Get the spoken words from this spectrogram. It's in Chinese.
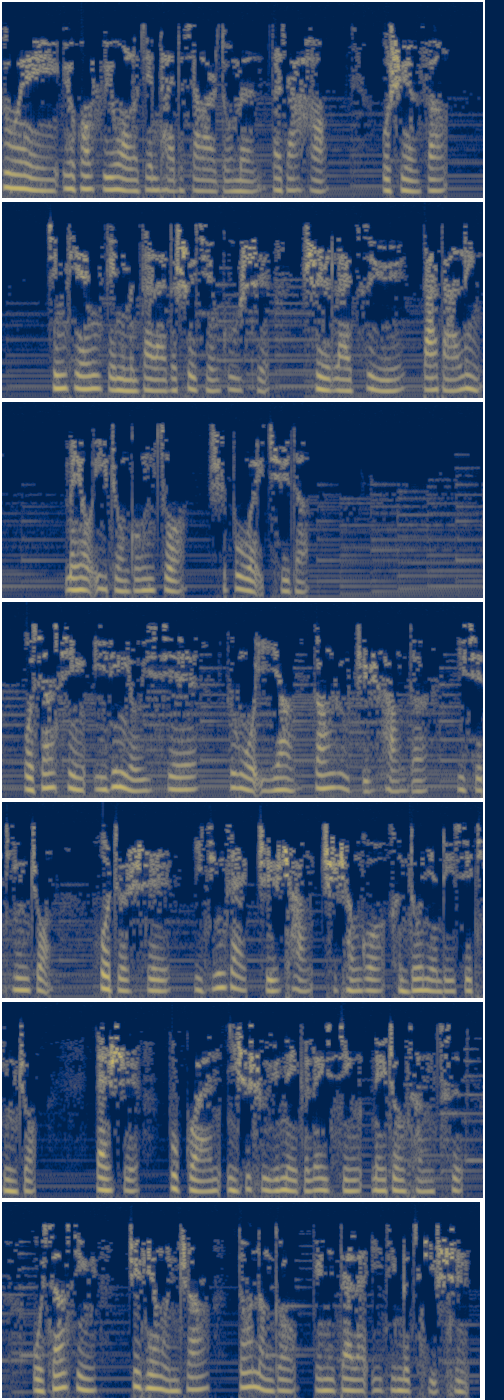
各位月光浮语网络电台的小耳朵们，大家好，我是远方。今天给你们带来的睡前故事是来自于达达令。没有一种工作是不委屈的。我相信一定有一些跟我一样刚入职场的一些听众，或者是已经在职场驰骋过很多年的一些听众。但是不管你是属于哪个类型、哪种层次，我相信这篇文章都能够给你带来一定的启示。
